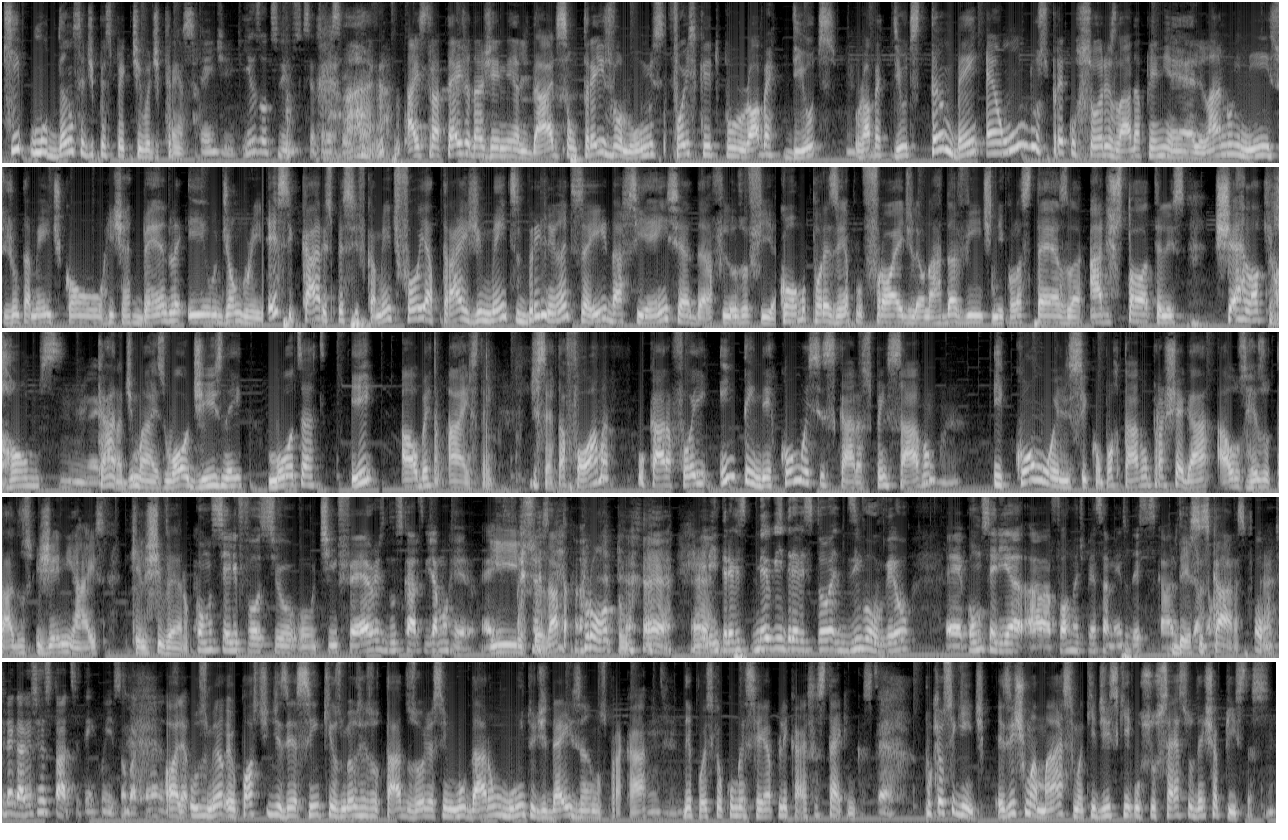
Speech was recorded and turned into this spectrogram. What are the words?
que mudança de perspectiva de crença. Entendi. E os outros livros que você trouxe aí? Ah, a Estratégia da Genialidade são três volumes. Foi escrito por Robert Diltz. O Robert Diltz também é um dos precursores lá da PNL, lá no início, juntamente com o Richard Bandler e o John Green. Esse cara especificamente foi atrás de mentes brilhantes aí da ciência, da filosofia, como, por exemplo, Freud, Leonardo da Vinci, Nikola Tesla, Aristóteles, Sherlock Holmes, Hum. Cara, demais. Walt Disney, Mozart e Albert Einstein. De certa forma, o cara foi entender como esses caras pensavam e como eles se comportavam para chegar aos resultados geniais que eles tiveram. Como se ele fosse o, o Tim Ferriss dos caras que já morreram. É isso. Isso, exato. Pronto. É, é. Ele meio que entrevistou, desenvolveu é, como seria a forma de pensamento desses caras. Desses caras, Pô, é. muito legal. E os resultados que você tem com isso? São bacanas? Olha, os meus, eu posso te dizer assim que os meus resultados hoje assim mudaram muito de 10 anos para cá, Uhum. depois que eu comecei a aplicar essas técnicas. Certo. Porque é o seguinte, existe uma máxima que diz que o sucesso deixa pistas. Uhum.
